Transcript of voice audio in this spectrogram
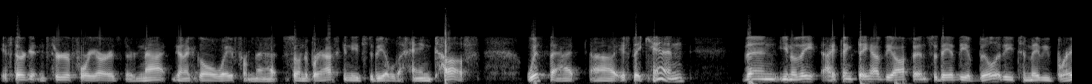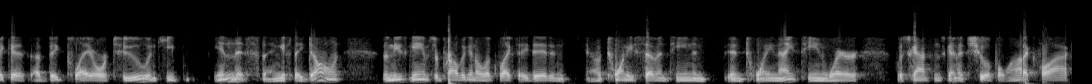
If they're getting three or four yards, they're not going to go away from that. So Nebraska needs to be able to hang tough with that. Uh, if they can, then you know they. I think they have the offense, so they have the ability to maybe break a, a big play or two and keep in this thing. If they don't, then these games are probably going to look like they did in you know 2017 and in 2019, where Wisconsin's going to chew up a lot of clock,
